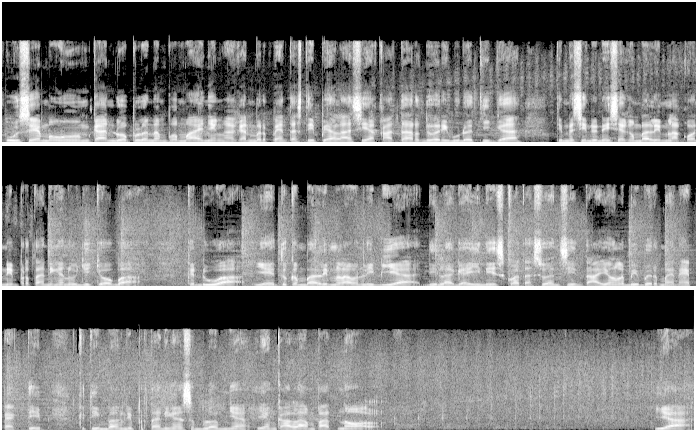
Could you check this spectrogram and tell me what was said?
Usai mengumumkan 26 pemain yang akan berpentas di Piala Asia Qatar 2023, timnas Indonesia kembali melakoni pertandingan uji coba. Kedua, yaitu kembali melawan Libya. Di laga ini, skuad asuhan Sintayong lebih bermain efektif ketimbang di pertandingan sebelumnya yang kalah 4-0. Ya,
